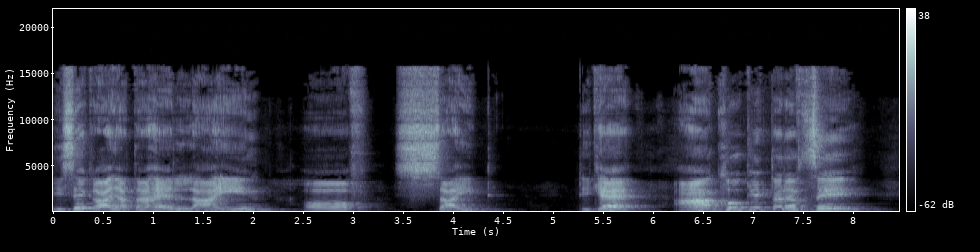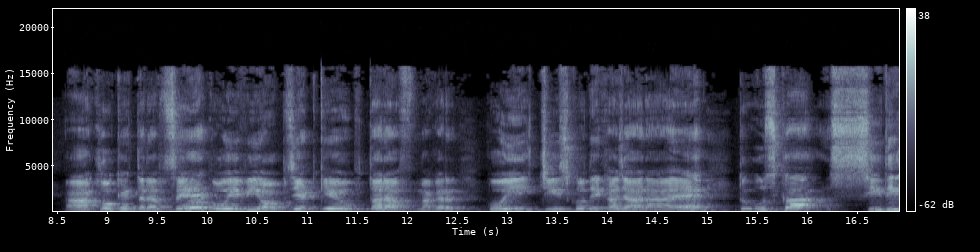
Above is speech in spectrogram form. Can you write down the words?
इसे कहा जाता है लाइन ऑफ़ साइट ठीक है? आँखों के तरफ़ से, आँखों के तरफ़ से कोई भी ऑब्जेक्ट के उप तरफ़ अगर कोई चीज़ को देखा जा रहा है तो उसका सीधी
